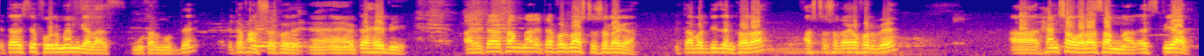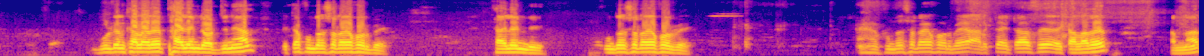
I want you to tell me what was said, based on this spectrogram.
এটা হচ্ছে ফোর এম গ্যালাস মোটার মধ্যে। এটা পাঁচশো করে। হ্যাঁ, হ্যাঁ, এটা হেভি আর এটা আছে আপনার এটা পড়বে আটশোশো টাকা। এটা আবার ডিজাইন করা আটশোশো টাকা পড়বে। আর হ্যান্ড শাওয়ার আছে আপনার এসপিআর গোল্ডেন কালারের থাইল্যান্ড অরিজিনাল এটা পনেরোশো টাকা পড়বে। থাইল্যান্ডি পনেরোশো টাকা পড়বে। পনেরোশো টাকা পড়বে। আরেকটা এটা আছে এই কালারের আপনার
